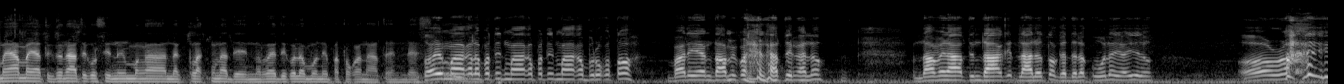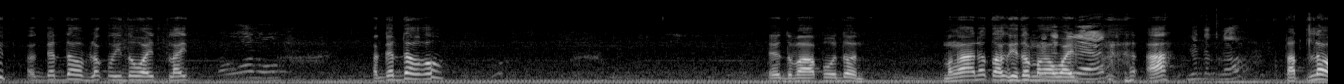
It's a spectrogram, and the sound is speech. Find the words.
maya maya tignan natin kung sino yung mga nag-clock na din. Ready ko lang muna yung patokan natin. Let's so yung mga kalapatid, mga kapatid, mga kaburo ko to. Bali ang dami pala natin ano. Ang dami natin dagit, lalo to, ganda ng kulay, ayun oh. Alright, ang ganda oh, Black Widow White Flight. Ang ganda oh. Eh, dumapo doon. Mga ano tawag dito, mga white. tatlo yan? ha? Yung tatlo? Tatlo.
